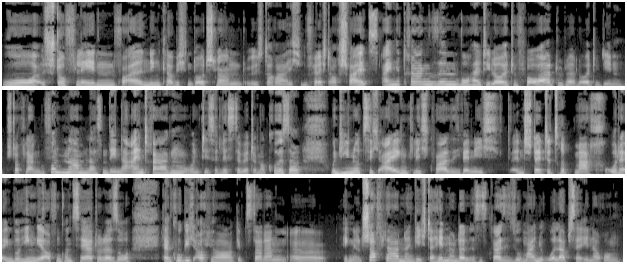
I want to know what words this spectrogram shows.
wo Stoffläden, vor allen Dingen, glaube ich, in Deutschland, Österreich und vielleicht auch Schweiz eingetragen sind, wo halt die Leute vor Ort oder Leute, die den Stoffladen gefunden haben, lassen den da eintragen und diese Liste wird immer größer. Und die nutze ich eigentlich quasi, wenn ich einen Städtetrip mache oder irgendwo hingehe auf ein Konzert oder so. Dann gucke ich, auch ja, gibt's da dann äh, irgendeinen Stoffladen, dann gehe ich da hin und dann ist es quasi so meine Urlaubserinnerung.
